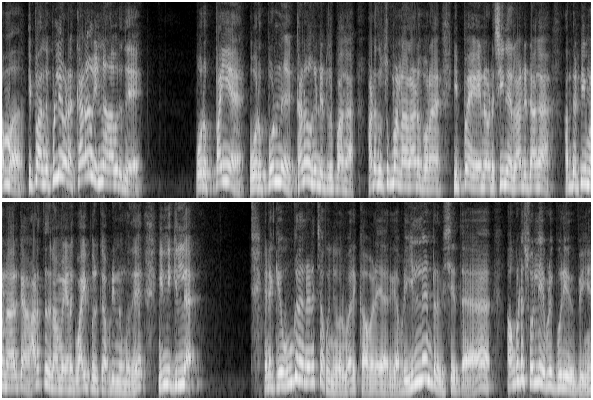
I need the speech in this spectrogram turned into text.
ஆமா. இப்ப அந்த பிள்ளையோட கனவு என்ன ஆகுறது? ஒரு பையன் ஒரு பொண்ணு கனவு கண்டுட்டு இருப்பாங்க. அடுத்து சும்மா நான் விளாட போறேன். இப்ப என்னோட சீனியர் விளாண்டுட்டாங்க. அந்த டீம்ல நான் இருக்கேன். அடுத்தது நம்ம எனக்கு வாய்ப்பு இருக்கு அப்படின்னும் போது இன்னைக்கு இல்ல. எனக்கு உங்களை நினைச்சா கொஞ்சம் ஒரு மாதிரி கவலையா இருக்கு. அப்படி இல்லைன்ற விஷயத்த அவங்ககிட்ட சொல்லி எப்படி புரிய வைப்பீங்க?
